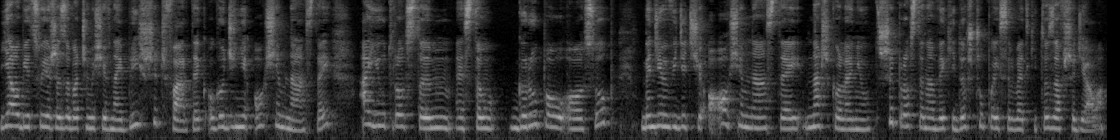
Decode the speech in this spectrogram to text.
Ja obiecuję, że zobaczymy się w najbliższy czwartek o godzinie 18, a jutro z, tym, z tą grupą osób Będziemy widzieć się o 18 na szkoleniu. Trzy proste nawyki do szczupłej sylwetki, to zawsze działa.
